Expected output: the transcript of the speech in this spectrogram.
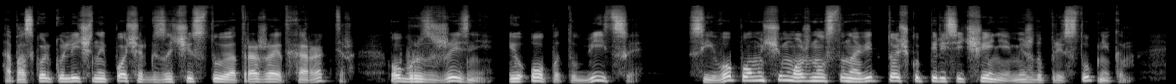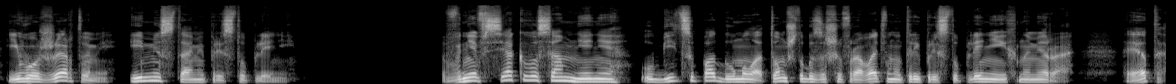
А поскольку личный почерк зачастую отражает характер, образ жизни и опыт убийцы, с его помощью можно установить точку пересечения между преступником, его жертвами и местами преступлений. Вне всякого сомнения, убийца подумал о том, чтобы зашифровать внутри преступления их номера. Это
